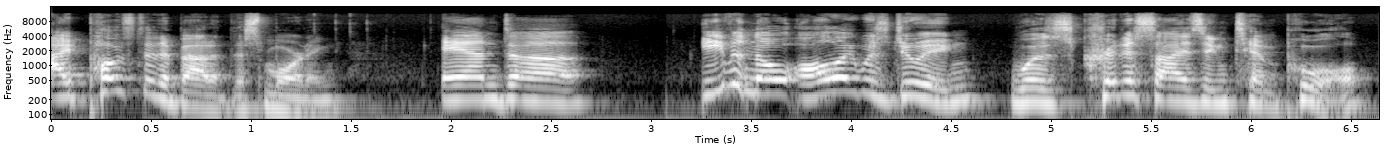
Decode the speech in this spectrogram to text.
I posted about it this morning. And uh, even though all I was doing was criticizing Tim Pool,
